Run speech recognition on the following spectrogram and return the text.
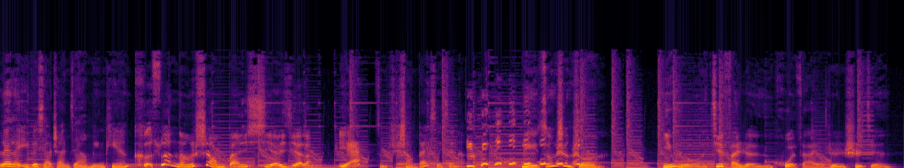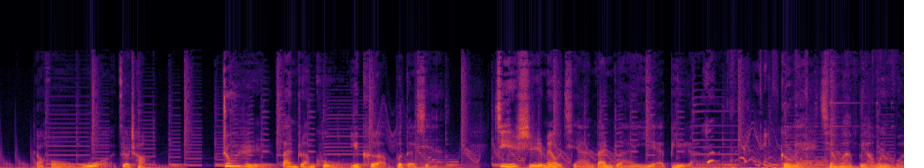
累了一个小长假，明天可算能上班歇歇了。耶，怎么是上班歇歇呢？李宗盛说：“你我皆凡人，活在人世间。”然后我则唱：“终日搬砖苦，一刻不得闲。即使没有钱搬砖，也必然。”各位千万不要问我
